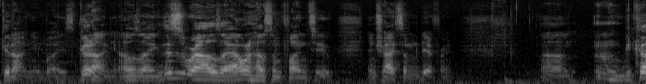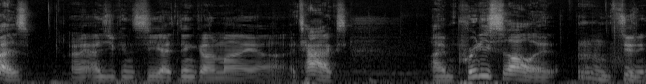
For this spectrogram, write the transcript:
good on you, boys, good on you. I was like, this is where I was like, I want to have some fun too, and try something different. Um, because, as you can see, I think on my uh, attacks, I'm pretty solid. excuse me.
